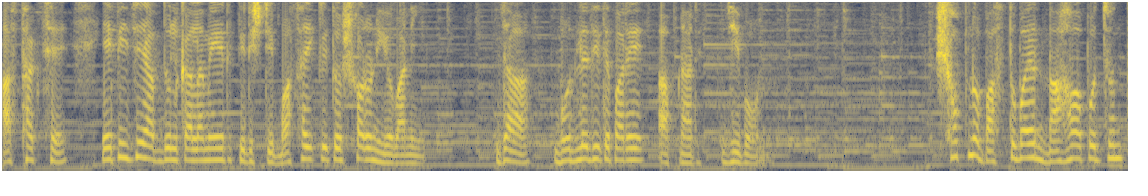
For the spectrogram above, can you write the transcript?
আজ থাকছে এপিজে আব্দুল কালামের তিরিশটি বাছাইকৃত স্মরণীয় বাণী, যা বদলে দিতে পারে আপনার জীবন। স্বপ্ন বাস্তবায়ন না হওয়া পর্যন্ত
